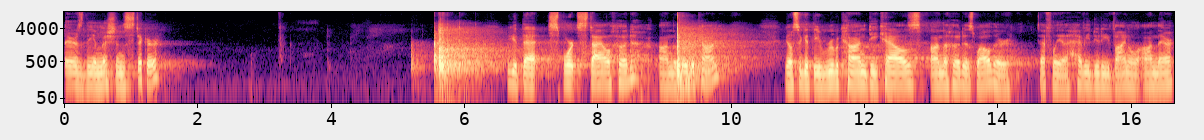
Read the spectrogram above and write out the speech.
There's the emissions sticker. You get that sports style hood on the Rubicon. You also get the Rubicon decals on the hood as well. They're definitely a heavy duty vinyl on there.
